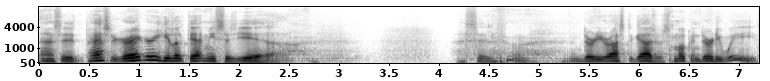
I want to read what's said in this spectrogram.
I said, Pastor Gregory? He looked at me and says, Yeah. I said, huh. Dirty Rasta guys are smoking dirty weed.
